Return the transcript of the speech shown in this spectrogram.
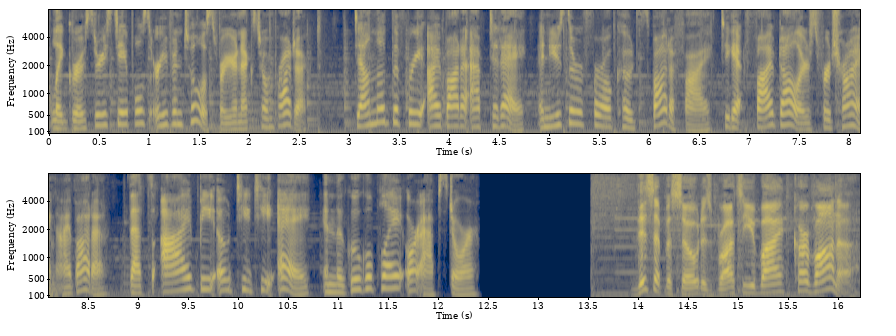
like grocery staples or even tools for your next home project. Download the free Ibotta app today and use the referral code SPOTIFY to get $5 for trying Ibotta. That's I B O T T A in the Google Play or App Store. This episode is brought to you by Carvana.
